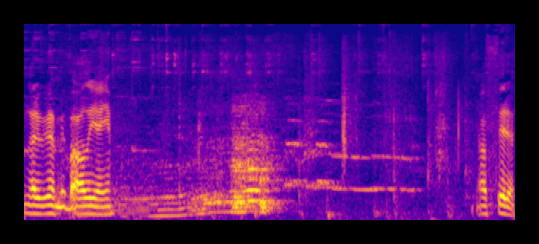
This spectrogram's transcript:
Bunları ben bir bağlayayım. Aferin.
